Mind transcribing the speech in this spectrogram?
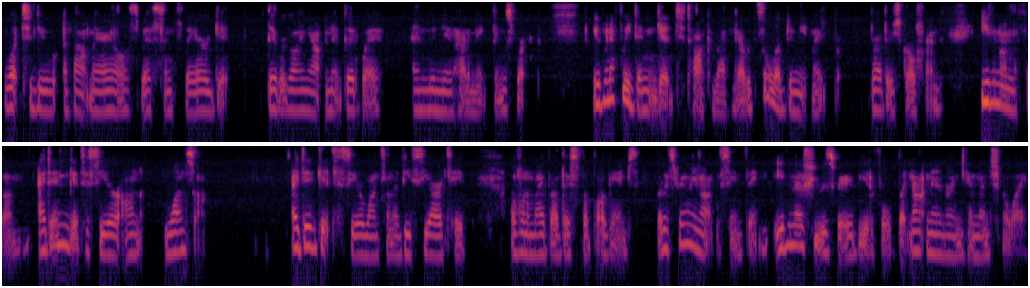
what to do about Mary Elizabeth since they are get they were going out in a good way and we knew how to make things work. Even if we didn't get to talk about it, I would still love to meet my brother's girlfriend, even on the phone. I didn't get to see her on once on. I did get to see her once on a VCR tape of one of my brother's football games, but it's really not the same thing, even though she was very beautiful, but not in an unconventional way.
